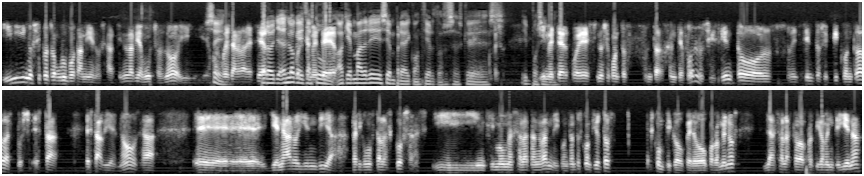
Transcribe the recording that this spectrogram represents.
y no sé qué otro grupo también, o sea, al final había muchos, ¿no? Y Sí, pues de agradecer. pero es lo que pues, dices tú, meter- aquí en Madrid siempre hay conciertos, o sea, es que es y imposible. meter pues no sé cuántos cuánta gente fueron 600 600 y pico entradas pues está está bien no o sea eh, llenar hoy en día tal y como están las cosas y encima una sala tan grande y con tantos conciertos es complicado pero por lo menos la sala estaba prácticamente llena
